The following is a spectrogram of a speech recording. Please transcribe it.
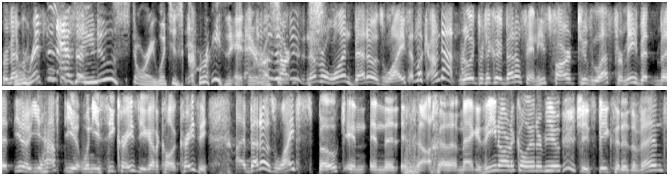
remember Written as a same- news story, which is crazy. It- it- How is sar- it news? Number one, Beto's wife, and look, I'm not really particularly Beto fan. He's far too left for me, but but you know, you have to you, when you see crazy, you got to call it crazy. Uh, Beto's wife spoke in in the in a magazine article interview. She speaks at his events.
